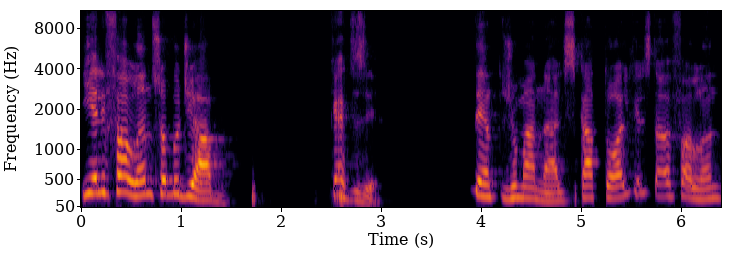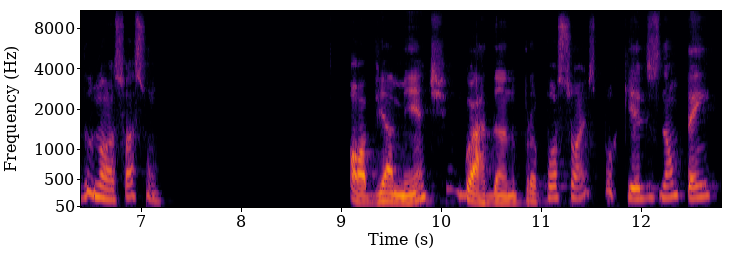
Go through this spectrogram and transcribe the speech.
E ele falando sobre o diabo. Quer dizer, dentro de uma análise católica, ele estava falando do nosso assunto. Obviamente, guardando proporções, porque eles não têm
